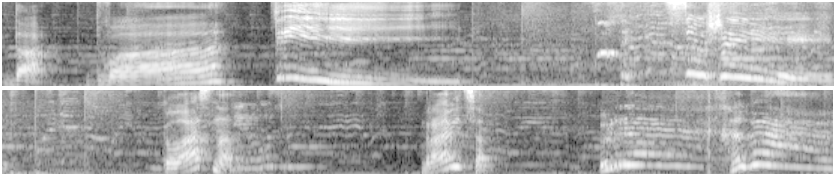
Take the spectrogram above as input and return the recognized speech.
Да. Два. Три. Суши! Классно? Розы. Нравится? Ура! Ура!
